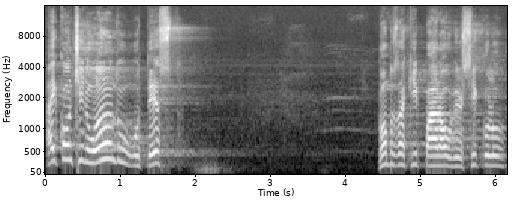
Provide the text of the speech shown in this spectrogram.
Aí, continuando o texto, vamos aqui para o versículo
